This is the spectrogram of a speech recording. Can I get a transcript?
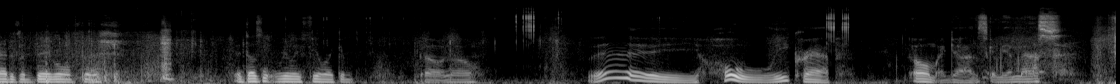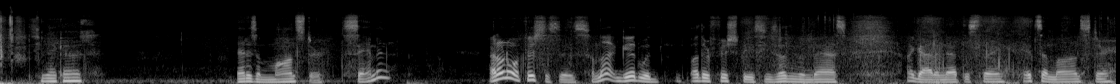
That is a big old fish. It doesn't really feel like a... Oh, no. Hey, holy crap. Oh my god, it's gonna be a mess. See that, guys? That is a monster. Salmon? I don't know what fish this is. I'm not good with other fish species other than bass. I gotta net this thing. It's a monster.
